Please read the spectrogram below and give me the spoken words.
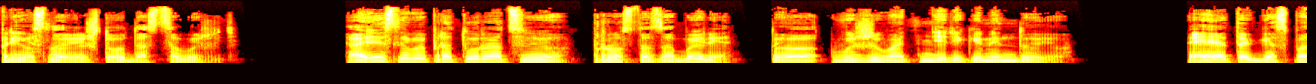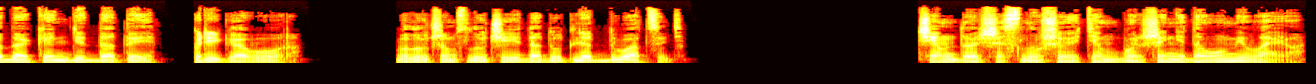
при условии, что удастся выжить. А если вы про ту рацию просто забыли, то выживать не рекомендую. Это, господа кандидаты, приговор. В лучшем случае дадут лет двадцать. Чем дольше слушаю, тем больше недоумеваю.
